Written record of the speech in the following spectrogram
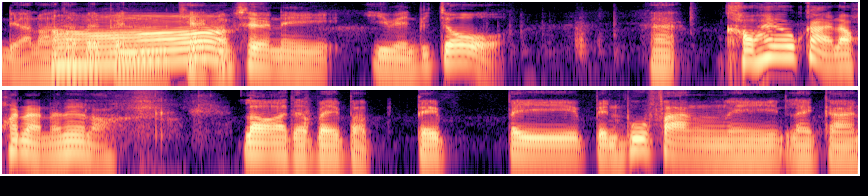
เดี๋ยวเราจะไปเป็นอ๋อแขกรับเชิญในอีเวนต์พี่โจฮะเขาให้โอกาสเราขนาดนั้นเลยเหรอ เราอาจจะไปแบบไปไปเป็นผู้ฟังในรายการ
